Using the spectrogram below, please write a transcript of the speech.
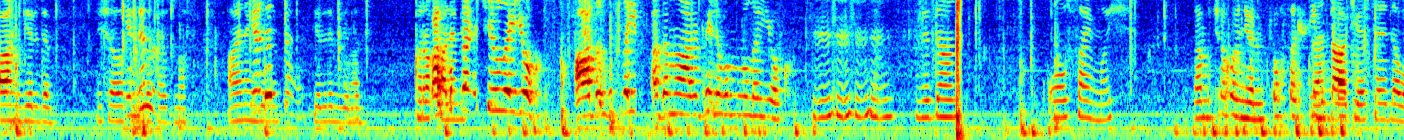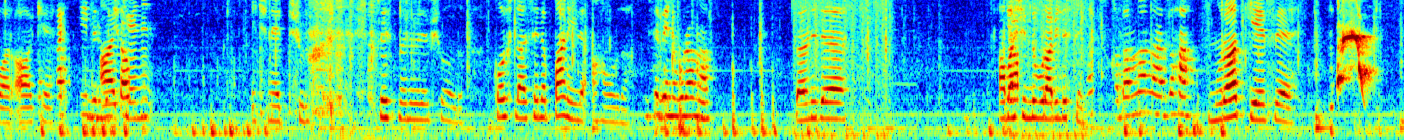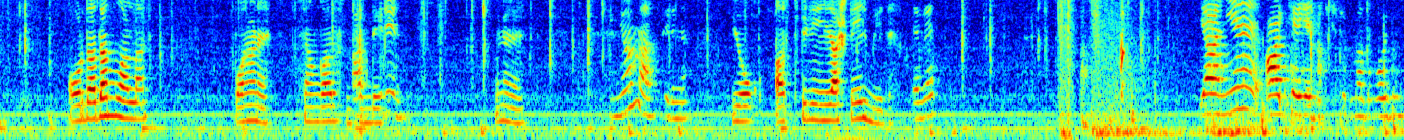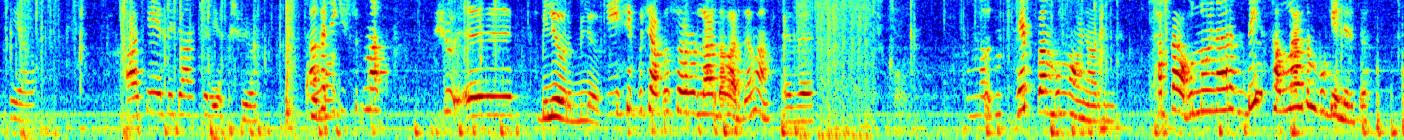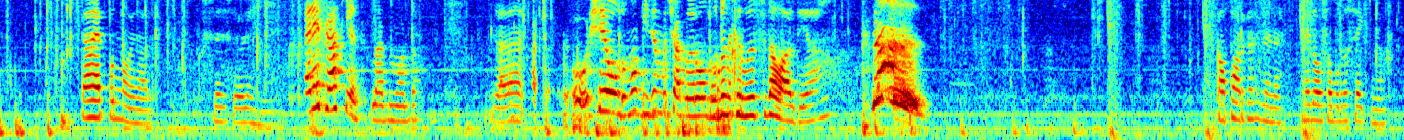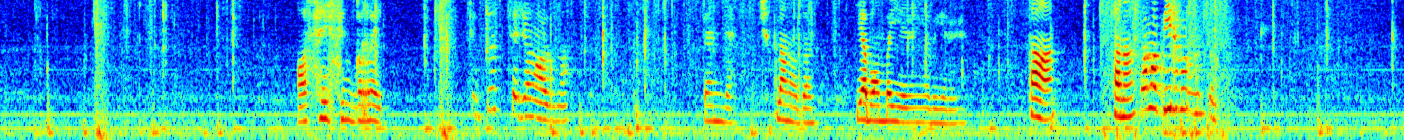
Tamam girdim. İnşallah Girdin mi? kasmaz. Aynen Girdin girdim. mi? Girdim girdim. Kırak Bak kalemi. burada şey olayı yok. A'da zıplayıp adamı AWP'li vurma olayı yok. Neden? Olsaymış. Ben bıçak oynuyorum. Çok saksi Ben de bıçak. AKS'de var AK. Saksi bir bıçak. AK'nin içine çocuk. Resmen öyle bir şey oldu. Koş lan seni ban ile. Aha orada. Kimse beni vuramaz. Beni de. Ama Ya. şimdi vurabilirsin. Adamlar nerede? Ha. Murat GF. Orada adam mı var lan? Bana ne? Sen karısın sen değil. Aspirin. Bu ne lan? Biliyor musun aspirini? Yok aspirin ilaç değil miydi? Evet. Ya niye AK'ye dikiş tutmadı koydum ki ya? AK'ye pek hançeri yakışıyor. Kanka dikiş tutmaz. Şu eee Biliyorum biliyorum. değişik bıçaklı serverlarda var değil mi? Evet. Bunun adını- hep ben bununla oynardım. Hatta bununla oynardım değil sallardım bu gelirdi. Ben hep bununla oynardım. Size söyleyeyim yani. Ben hep rastgele tıklardım orada. La- O şey oldu mu bizim bıçaklar oldu mu? Bunun kırmızısı da vardı ya. Kapı arkası dene. Ne de olsa burada sekmiyor. Assassin Creed. Çıksın sıçacağım ağzına. Ben de. Çık lan oradan. Ya bomba yerin ya bir yerin. Tamam. Sana Ama bir vurmuşum.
